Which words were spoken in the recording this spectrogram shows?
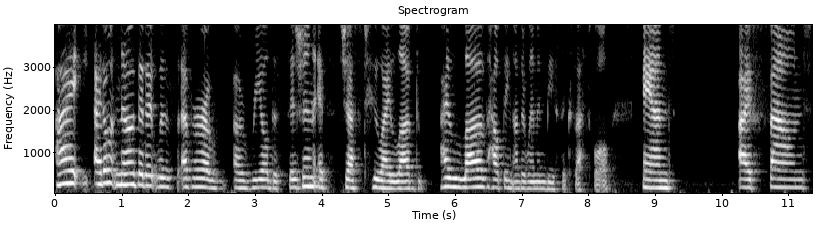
I I don't know that it was ever a, a real decision. It's just who I loved. I love helping other women be successful. And I found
